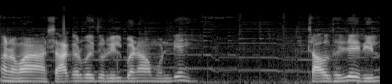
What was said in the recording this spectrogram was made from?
અને અમારા સાગરભાઈ તો રીલ બનાવવા માંડી ચાલુ થઈ જાય રીલ.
